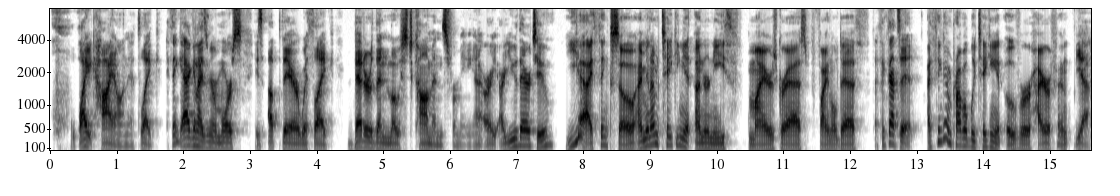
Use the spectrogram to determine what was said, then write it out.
quite high on it. Like, I think Agonizing Remorse is up there with like better than most commons for me. Are are you there too? Yeah, I think so. I mean, I'm taking it underneath Mire's Grasp, Final Death. I think that's it. I think I'm probably taking it over Hierophant. Yeah.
